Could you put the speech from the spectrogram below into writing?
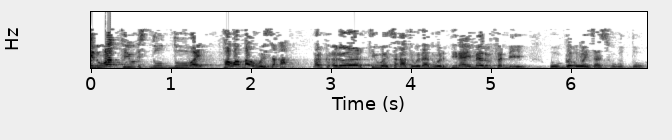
Id waqtiguu isduuduubay tawada u weyse qaatay marka aroortii weyse qaatay wadaad wardinaya meeluu fadhiyey uu go weysaa iskugu duuba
